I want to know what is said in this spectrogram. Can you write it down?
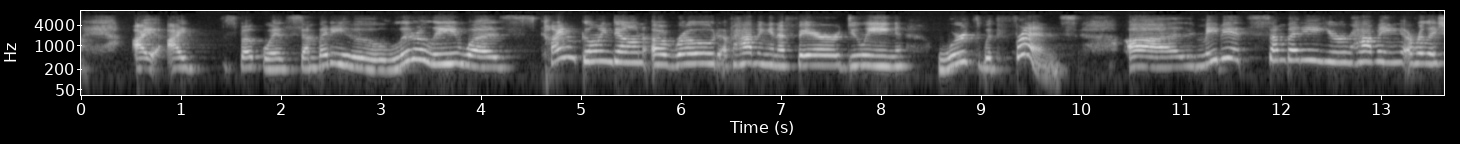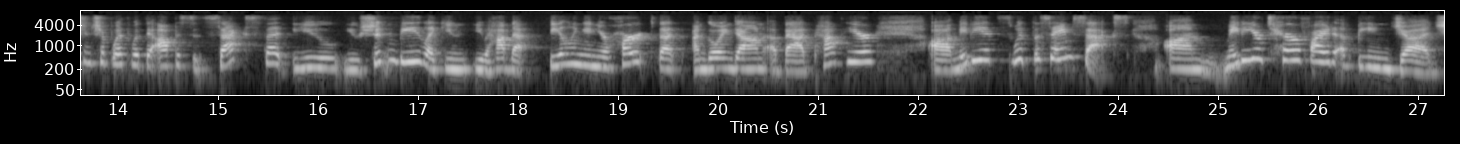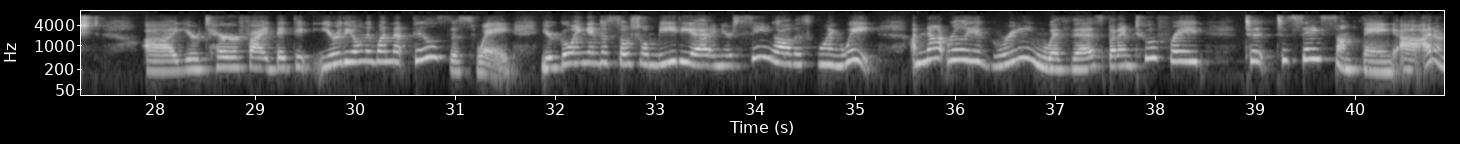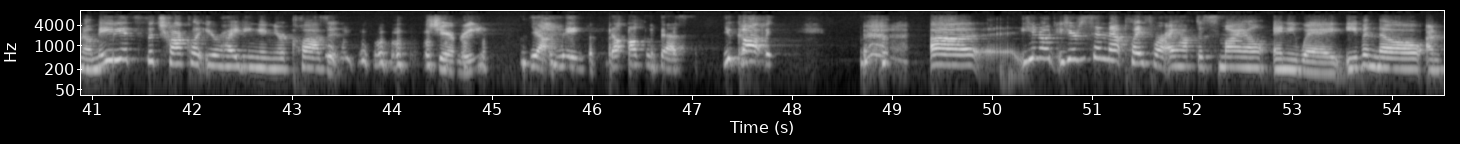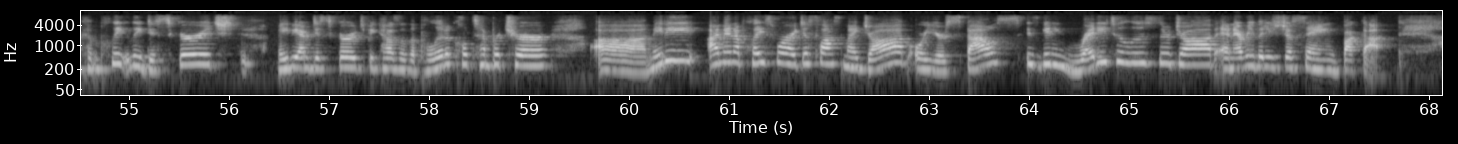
I I spoke with somebody who literally was kind of going down a road of having an affair, doing words with friends. Uh, maybe it's somebody you're having a relationship with with the opposite sex that you you shouldn't be. Like you you have that feeling in your heart that I'm going down a bad path here. Uh, maybe it's with the same sex. Um, maybe you're terrified of being judged. Uh, you're terrified that the, you're the only one that feels this way. You're going into social media and you're seeing all this going, wait, I'm not really agreeing with this, but I'm too afraid to, to say something. Uh, I don't know. Maybe it's the chocolate you're hiding in your closet, Sherry. Yeah, me. I'll- I'll confess. You caught me. uh, you know, you're just in that place where I have to smile anyway, even though I'm completely discouraged. Maybe I'm discouraged because of the political temperature. Uh, maybe I'm in a place where I just lost my job, or your spouse is getting ready to lose their job, and everybody's just saying, buck up.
